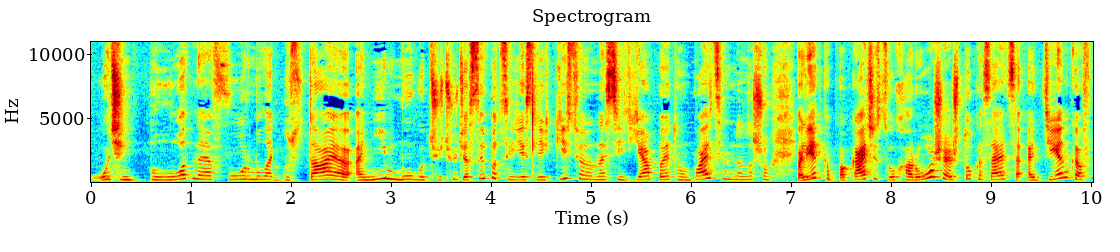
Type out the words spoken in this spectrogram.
очень плотная формула, густая, они могут чуть-чуть осыпаться, если их кистью наносить, я поэтому пальцами наношу. Палетка по качеству хорошая, что касается оттенков,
